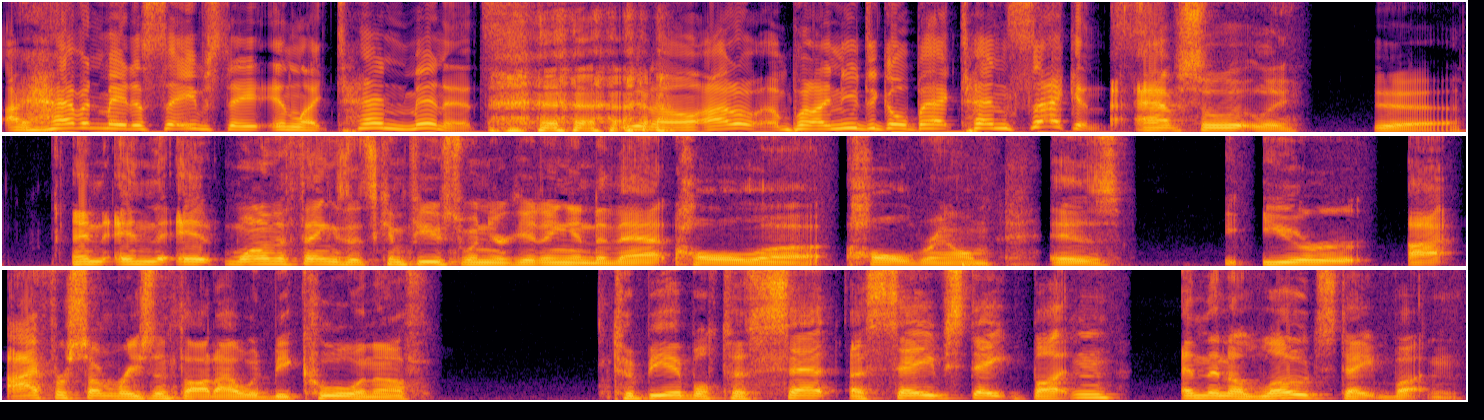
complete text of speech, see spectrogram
I haven't made a save state in like ten minutes. you know, I don't, but I need to go back ten seconds. Absolutely. Yeah. And and it one of the things that's confused when you're getting into that whole uh, whole realm is you're I, I for some reason thought I would be cool enough to be able to set a save state button and then a load state button.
